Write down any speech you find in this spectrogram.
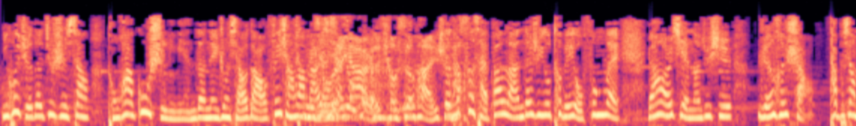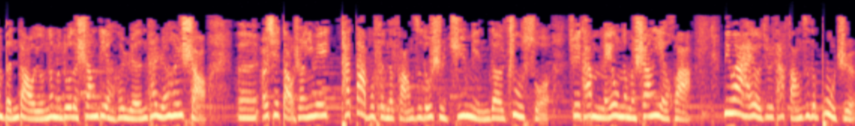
你会觉得就是像童话故事里面的那种小岛，非常浪漫，而且夏加尔的调色盘是它色彩斑斓，但是又特别有风味，然后而且呢，就是人很少。它不像本岛有那么多的商店和人，它人很少，嗯，而且岛上因为它大部分的房子都是居民的住所，所以它没有那么商业化。另外还有就是它房子的布置。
